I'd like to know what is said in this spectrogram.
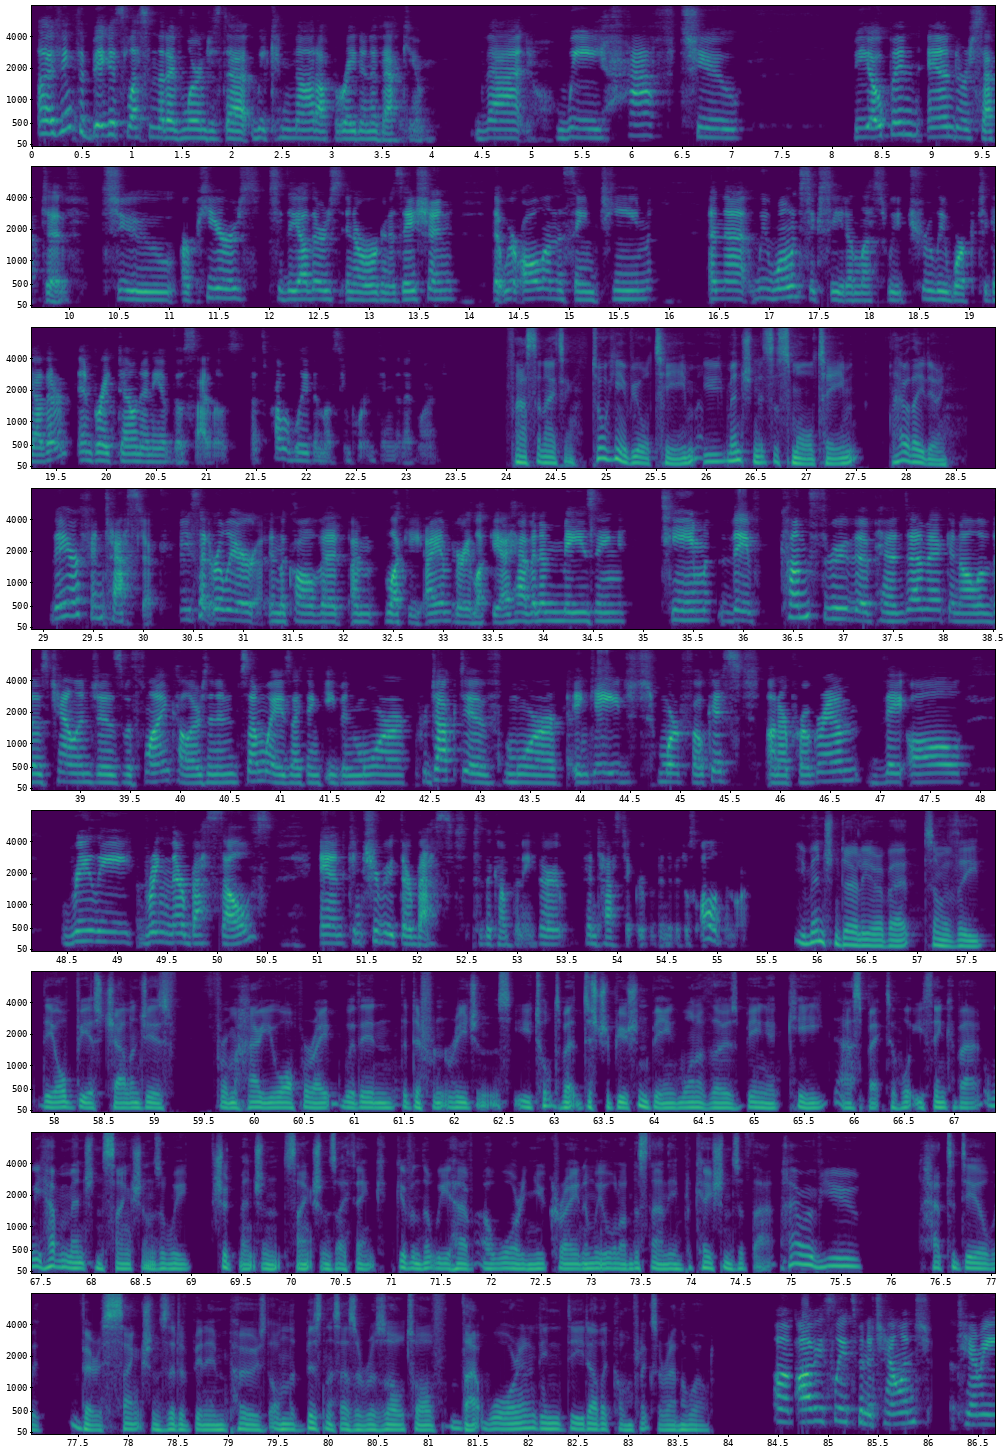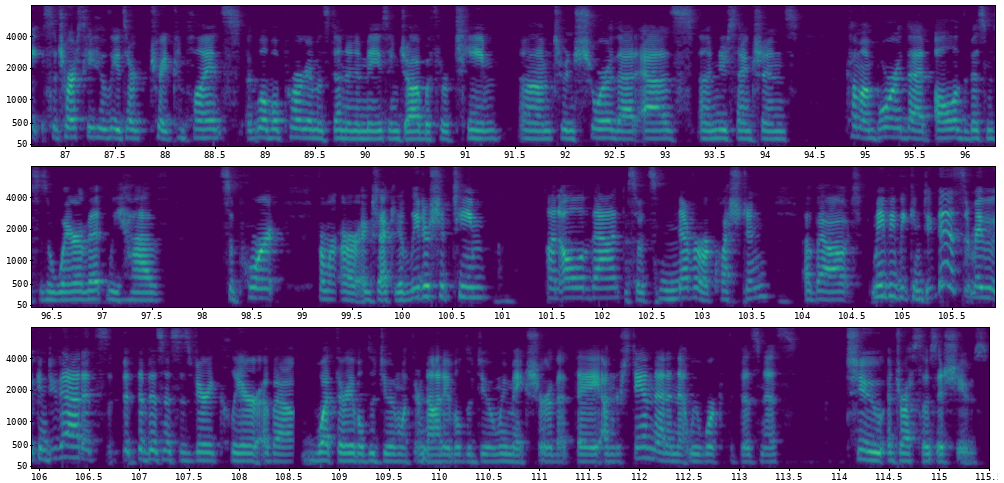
I think the biggest lesson that I've learned is that we cannot operate in a vacuum, that we have to be open and receptive to our peers, to the others in our organization, that we're all on the same team, and that we won't succeed unless we truly work together and break down any of those silos. That's probably the most important thing that I've learned. Fascinating. Talking of your team, you mentioned it's a small team. How are they doing? They are fantastic. You said earlier in the call that I'm lucky. I am very lucky. I have an amazing team. They've come through the pandemic and all of those challenges with flying colors and in some ways i think even more productive more engaged more focused on our program they all really bring their best selves and contribute their best to the company they're a fantastic group of individuals all of them are you mentioned earlier about some of the the obvious challenges from how you operate within the different regions. You talked about distribution being one of those, being a key aspect of what you think about. We haven't mentioned sanctions, and we should mention sanctions, I think, given that we have a war in Ukraine and we all understand the implications of that. How have you had to deal with various sanctions that have been imposed on the business as a result of that war and indeed other conflicts around the world? Um, obviously, it's been a challenge. Tammy Sacharski, who leads our trade compliance global program, has done an amazing job with her team um, to ensure that as uh, new sanctions come on board, that all of the business is aware of it. We have support from our, our executive leadership team on all of that, so it's never a question about maybe we can do this or maybe we can do that. It's the business is very clear about what they're able to do and what they're not able to do, and we make sure that they understand that and that we work the business to address those issues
